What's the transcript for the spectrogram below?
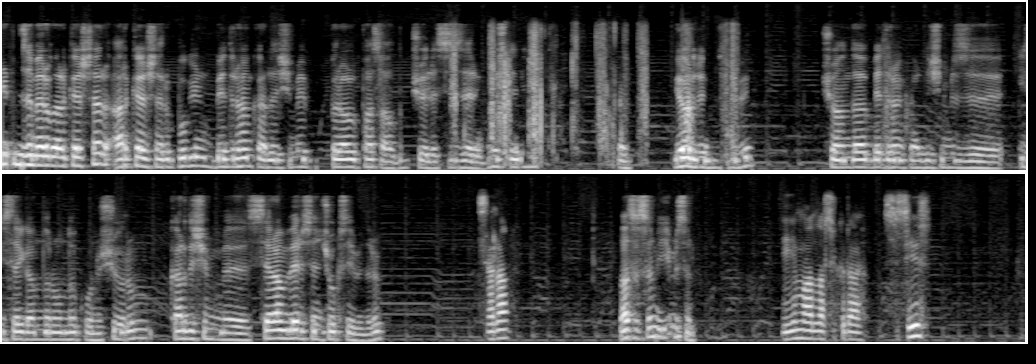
Hepinize merhaba arkadaşlar. Arkadaşlar bugün Bedirhan kardeşime Brawl Pass aldım. Şöyle sizlere göstereyim. Gördüğünüz gibi şu anda Bedirhan kardeşimiz e, Instagram'dan onunla konuşuyorum. Kardeşim e, selam verirsen çok sevinirim. Selam. Nasılsın? İyi misin? İyiyim Allah şükür abi. Siz?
